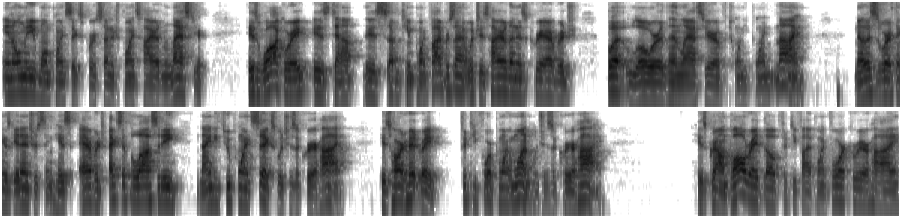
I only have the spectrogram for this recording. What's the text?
and only 1.6 percentage points higher than last year. His walk rate is down is 17.5%, which is higher than his career average, but lower than last year of 20.9. Now, this is where things get interesting. His average exit velocity, 92.6, which is a career high. His hard hit rate, 54.1, which is a career high. His ground ball rate, though, 55.4, career high.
